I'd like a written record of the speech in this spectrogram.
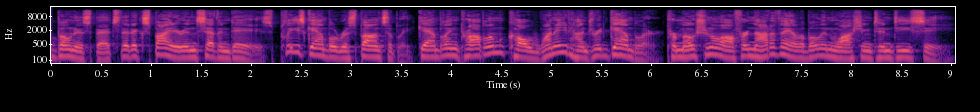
bonus bets that expire in seven days. Please gamble responsibly. Gambling problem? Call 1 800 Gambler. Promotional offer not available in Washington, D.C.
